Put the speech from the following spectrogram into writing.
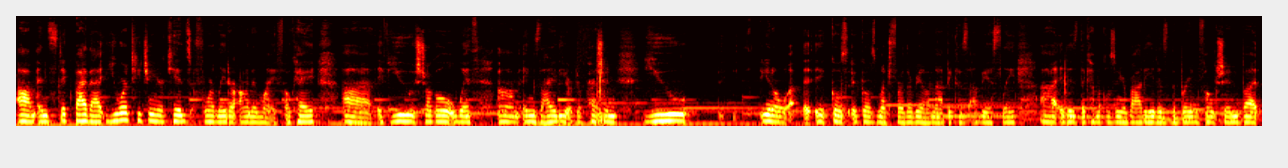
um, and stick by that, you are teaching your kids for later on in life, okay? Uh, if you struggle with um, anxiety or depression, you you know it goes it goes much further beyond that because obviously uh, it is the chemicals in your body it is the brain function but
